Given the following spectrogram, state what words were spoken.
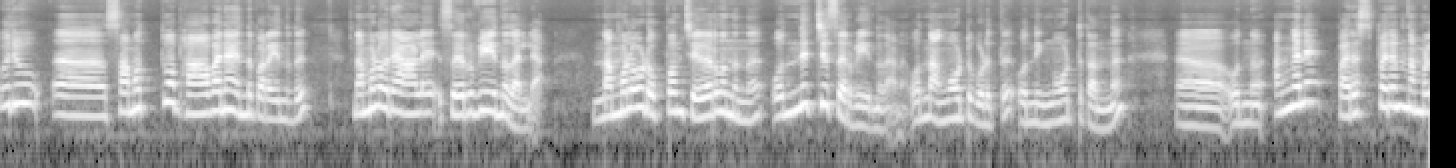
ഒരു സമത്വ ഭാവന എന്ന് പറയുന്നത് നമ്മൾ ഒരാളെ സെർവ് ചെയ്യുന്നതല്ല. നമ്മളോടൊപ്പം ചേർന്ന് നിന്ന് ഒന്നിച്ച് സെർവ് ചെയ്യുന്നതാണ്. ഒന്ന് അങ്ങോട്ട് കൊടുത്ത് ഒന്ന് ഇങ്ങോട്ട് തന്ന് ഒന്ന് അങ്ങനെ പരസ്പരം നമ്മൾ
